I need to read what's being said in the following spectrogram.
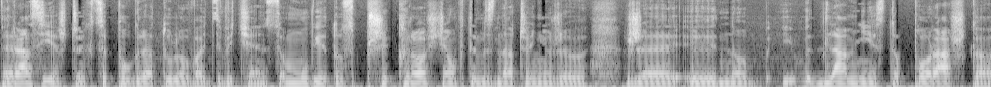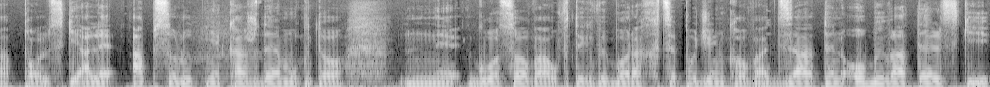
raz jeszcze chcę pogratulować zwycięzcom. Mówię to z przykrością w tym znaczeniu, że, że y, no, dla mnie jest to porażka Polski, ale absolutnie każdemu, kto mm, głosował w tych wyborach, chcę podziękować za ten obywatelski,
